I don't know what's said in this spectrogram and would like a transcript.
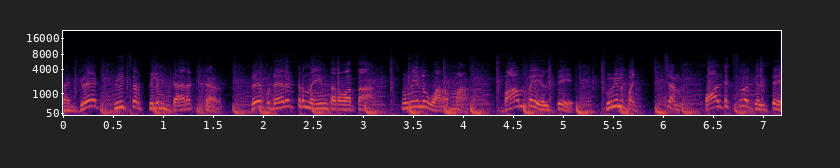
The great future film director. రేపు డైరెక్టర్ అయిన తర్వాత సునీల్ వర్మ. బాంబే వెళ్తే సునీల్ క్వశ్చన్ పాలిటిక్స్లోకి వెళ్తే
